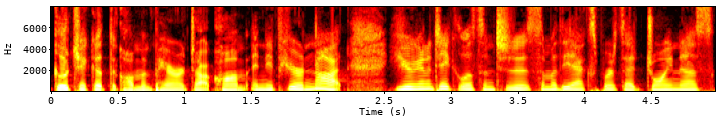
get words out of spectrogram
go check out thecommonparent.com and if you're not you're going to take a listen to some of the experts that join us.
